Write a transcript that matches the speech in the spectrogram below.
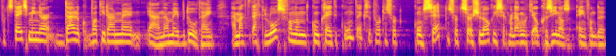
wordt steeds minder duidelijk wat hij daarmee ja, nou bedoelt. Hij, hij maakt het eigenlijk los van een concrete context. Het wordt een soort concept, een soort sociologisch, zeg maar. Daarom wordt hij ook gezien als een van de,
